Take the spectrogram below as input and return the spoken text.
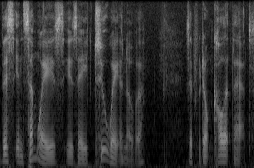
This, in some ways, is a two-way ANOVA, except we don't call it that.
